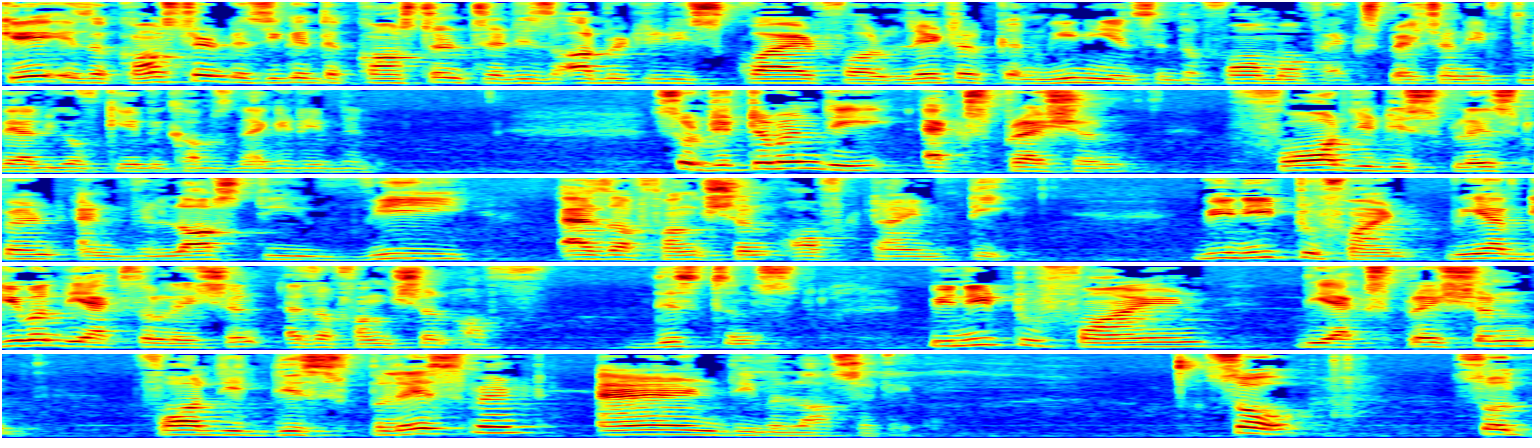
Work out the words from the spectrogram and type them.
K is a constant basically the constant that is arbitrarily squared for later convenience in the form of expression if the value of k becomes negative then. So determine the expression for the displacement and velocity v as a function of time t. We need to find, we have given the acceleration as a function of distance. We need to find the expression for the displacement and the velocity. So, so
